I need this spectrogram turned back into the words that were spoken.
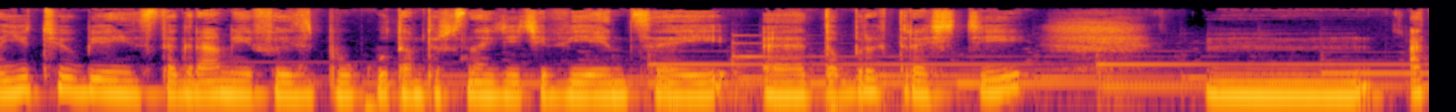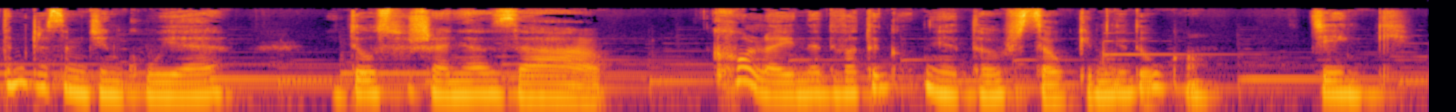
na YouTubie, Instagramie i Facebooku. Tam też znajdziecie więcej e, dobrych treści. Mm, a tymczasem dziękuję i do usłyszenia za kolejne dwa tygodnie. To już całkiem niedługo. Dzięki.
